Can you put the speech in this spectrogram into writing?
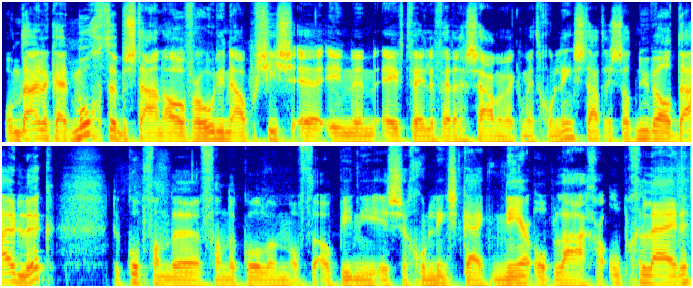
onduidelijkheid mocht te bestaan over hoe die nou precies in een eventuele verdere samenwerking met GroenLinks staat, is dat nu wel duidelijk. De kop van de, van de column of de opinie is GroenLinks kijkt neer op lager opgeleiden.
